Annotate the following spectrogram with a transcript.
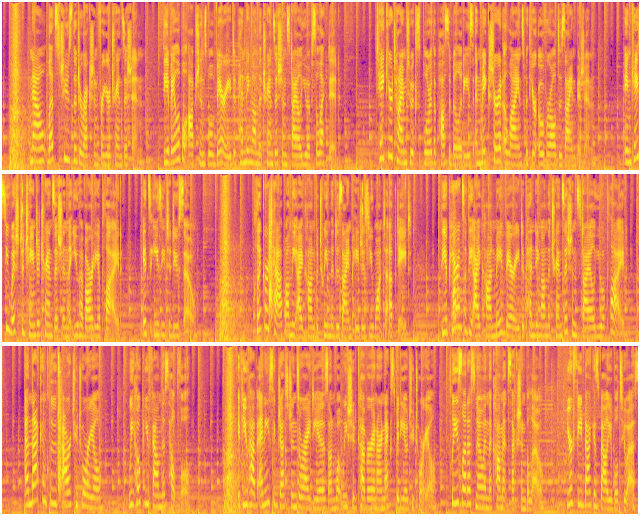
Now, let's choose the direction for your transition. The available options will vary depending on the transition style you have selected. Take your time to explore the possibilities and make sure it aligns with your overall design vision. In case you wish to change a transition that you have already applied, it's easy to do so. Click or tap on the icon between the design pages you want to update. The appearance of the icon may vary depending on the transition style you applied. And that concludes our tutorial. We hope you found this helpful. If you have any suggestions or ideas on what we should cover in our next video tutorial, please let us know in the comment section below. Your feedback is valuable to us.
